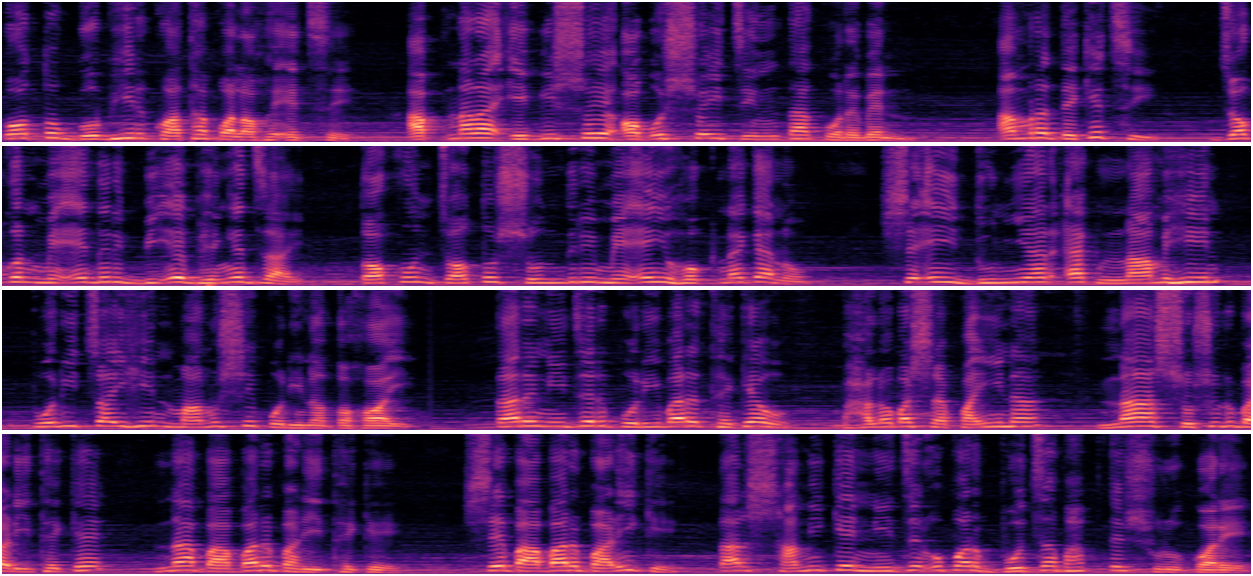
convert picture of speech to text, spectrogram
কত গভীর কথা বলা হয়েছে। আপনারা এ বিষয়ে অবশ্যই চিন্তা করবেন। আমরা দেখেছি, যখন মেয়েদের বিয়ে ভেঙে যায়, তখন যত সুন্দরী মেয়েই হোক না কেন, সে এই দুনিয়ার এক নামহীন, পরিচয়হীন মানুষে পরিণত হয়। তার নিজের পরিবার থেকেও ভালোবাসা পাই না না শ্বশুর বাড়ি থেকে, না বাবার বাড়ি থেকে। সে বাবার বাড়িকে তার স্বামীকে নিজের উপর বোঝা ভাবতে শুরু করে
